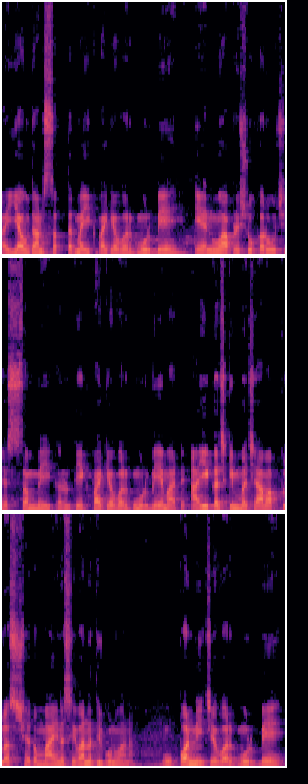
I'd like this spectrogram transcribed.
અહીંયા ઉદાહરણ સત્તરમાં એક ભાગ્યા વર્ગમૂળ બે, એનું આપણે શું કરવું છે? સમ્યયકરણ તો એક ભાગ્યા વર્ગમૂળ બે માટે આ એક જ કિંમત છે. આમાં પ્લસ છે તો માઇનસ એવા નથી ગુણવાના. ઉપર નીચે વર્ગમૂળ બે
